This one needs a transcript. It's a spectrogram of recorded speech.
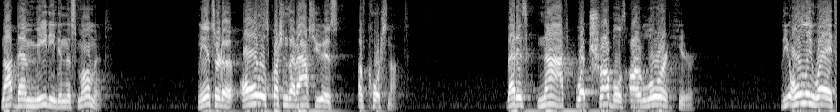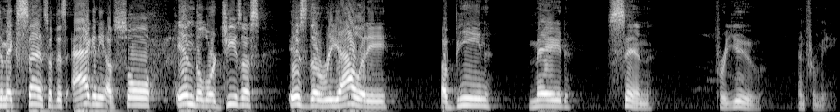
not them meeting in this moment. And the answer to all those questions I've asked you is of course not. That is not what troubles our Lord here. The only way to make sense of this agony of soul in the Lord Jesus is the reality of being made sin for you and for me.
